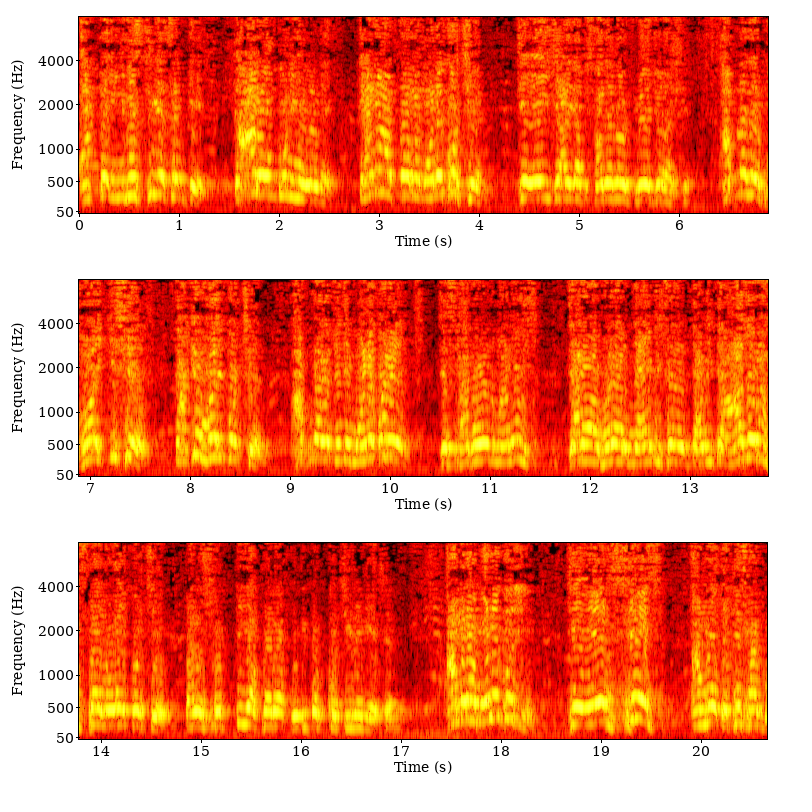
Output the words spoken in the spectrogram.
একটা ইনভেস্টিগেশনকে কার অঙ্গুলি হলো না? কেন আপনারা মনে করছেন যে এই জায়গা সাজানোর প্রয়োজন আছে? আপনাদের ভয় কিসের? কাকে ভয় করছেন? আপনারা যদি মনে করেন যে সাধারণ মানুষ যারা অভয়ার ন্যায় বিচারের দাবিতে আজও রাস্তায় লড়াই করছে, তাহলে সত্যিই আপনারা প্রতিপক্ষ চিনে নিয়েছেন। আমরা মনে করি যে এর শেষ আমরা দেখে থাকব।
